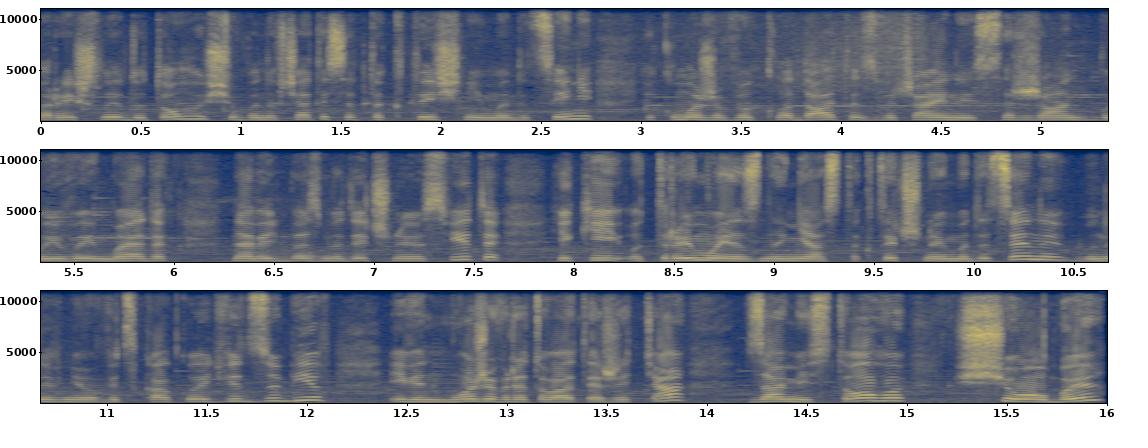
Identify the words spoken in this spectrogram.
перейшли до того, щоб навчатися тактичній медицині, яку може викладати звичайний сержант, бойовий медик, навіть без медичної освіти, який отримує знання з тактичної медицини. Вони в нього відскакують від зубів, і він може врятувати життя замість того, щоби,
